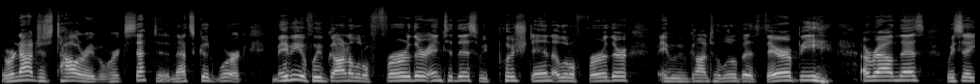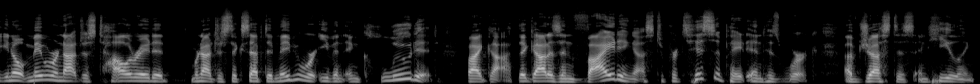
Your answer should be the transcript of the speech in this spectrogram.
We're not just tolerated, but we're accepted, and that's good work. Maybe if we've gone a little further into this, we've pushed in a little further, maybe we've gone to a little bit of therapy around this. We say, you know, maybe we're not just tolerated, we're not just accepted, maybe we're even included by God, that God is inviting us to participate in his work of justice and healing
